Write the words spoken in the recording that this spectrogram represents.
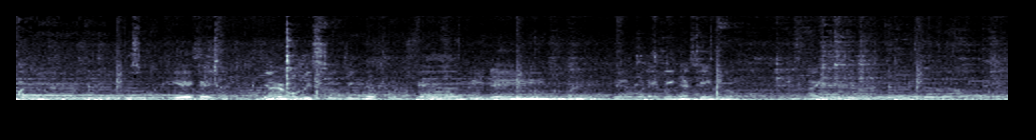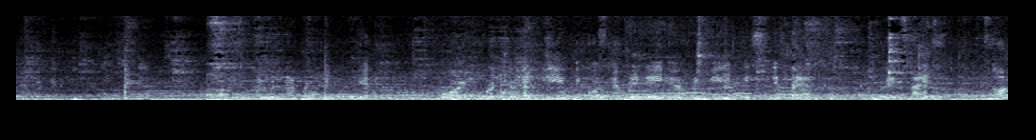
But this food here guys, they are always changing their food every day. Wala hindi nga same no? It's nice. I will never get bored fortunately because every day, every meal is different. It's nice. No?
